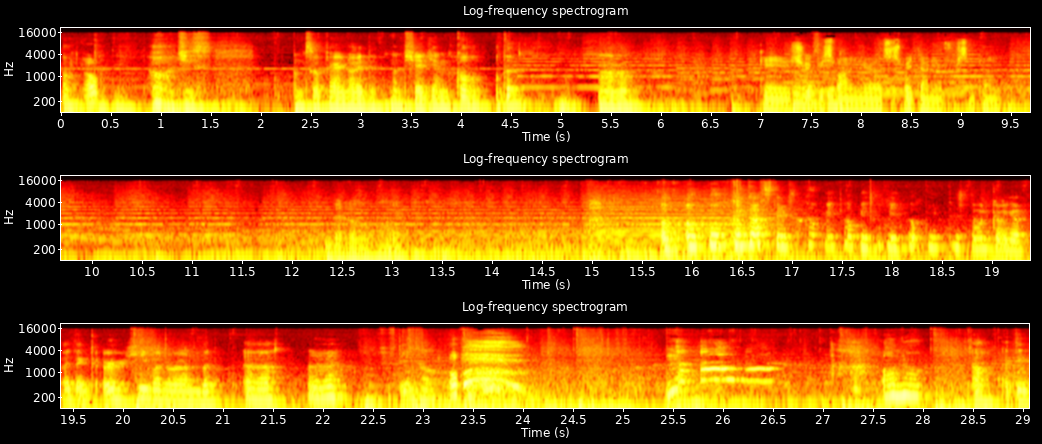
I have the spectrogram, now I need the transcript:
Oh. Oh. Oh, jeez. I'm so paranoid. I'm shaking. I'm cold. Uh huh. Okay, it oh, should oh, be spawning here. Let's just wait down here for some time. That little. Oh, oh, oh, come downstairs. Help me, help me, help me, help me. There's someone coming up, I think. Or he went around, but, uh, uh, 15 health. Oh! No! Oh no! Oh, I think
